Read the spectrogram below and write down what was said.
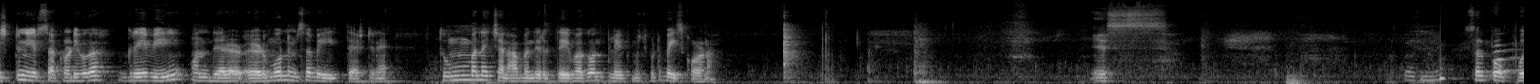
ಎಷ್ಟು ನೀರು ಸಾಕು ನೋಡಿ ಇವಾಗ? ಗ್ರೇವಿ ಒಂದು ಎರಡು ಎರಡು ಮೂರು ನಿಮಿಷ ಬೇಯುತ್ತೆ ಅಷ್ಟೇ ತುಂಬಾ ಚೆನ್ನಾಗಿ ಬಂದಿರುತ್ತೆ. ಇವಾಗ ಒಂದು ಪ್ಲೇಟ್ ಮುಚ್ಚಿಬಿಟ್ಟು ಬೇಯಿಸ್ಕೊಳ್ಳೋಣ. ಎಸ್ ಸ್ವಲ್ಪ ಉಪ್ಪು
